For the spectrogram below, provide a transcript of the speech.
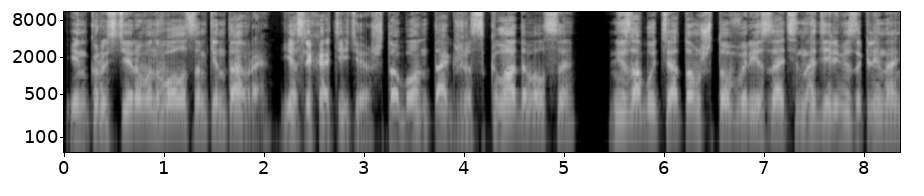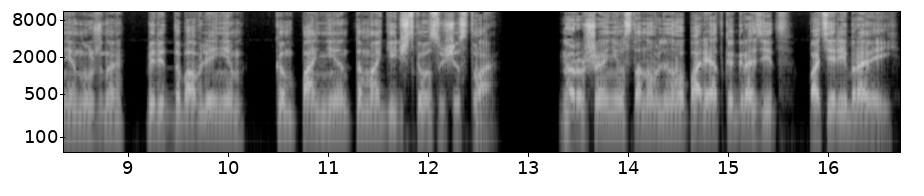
инкрустирован волосом кентавра. Если хотите, чтобы он также складывался, не забудьте о том, что вырезать на дереве заклинания нужно перед добавлением компонента магического существа. Нарушение установленного порядка грозит потерей бровей.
